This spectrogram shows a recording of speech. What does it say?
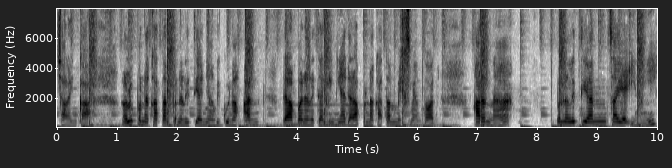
Cicalengka. Lalu pendekatan penelitian yang digunakan dalam penelitian ini adalah pendekatan mixed method. Karena penelitian saya ini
